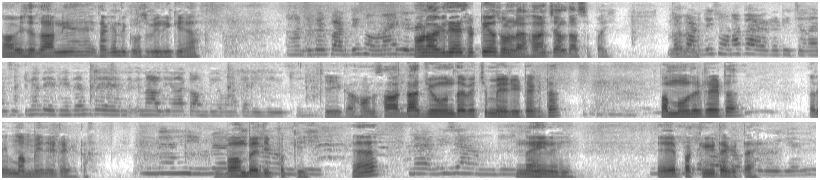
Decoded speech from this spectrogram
ਹਾਂ ਵੀ ਸਰਦਾਰਨੀ ਇਹ ਤਾਂ ਕਹਿੰਦੀ ਕੁਛ ਵੀ ਨਹੀਂ ਕਿਹਾ। ਹਾਂਜੀ ਫਿਰ ਪੜਦੀ ਸੋਹਣਾ ਹੈ ਜਿਹਨੇ। ਹੁਣ ਅਗਲੀਆਂ ਛੁੱਟੀਆਂ ਸੁਣ ਲੈ। ਹਾਂ ਚੱਲ ਦੱਸ ਭਾਈ। ਮੈਂ ਪੜਦੀ ਸੋਹਣਾ ਪੈ ਕੇ ਟੀਚਰ ਦਾ ਵੀ ਛੁੱਟੀਆਂ ਦੇ ਦਿੱਤੀਆਂ ਤੈਨੂੰ ਤੇ ਨਾਲ ਦੀ ਨਾਲ ਕੰਮ ਵੀ ਆਪਣਾ ਕਰੀ ਗਈ ਉੱਥੇ। ਠੀਕ ਆ ਹੁਣ ਸਾਡਾ ਜੂਨ ਦੇ ਵਿੱਚ ਮੇਰੀ ਟਿਕਟ ਆ ਪੰਮੂ ਦੀ ਟਿਕਟ ਤੇਰੀ ਮੰਮੀ ਦੀ ਟਿਕਟ। ਨਹੀਂ ਮੈਂ ਬੰਬੇ ਦੀ ਪੱਕੀ। ਹੈ? ਮੈਂ ਵੀ ਜਾਊਂਗੀ। ਨਹੀਂ ਨਹੀਂ। ਇਹ ਪੱਕੀ ਟਿਕਟ ਹੈ। ਹੋਈ ਹੈ ਜੀ।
